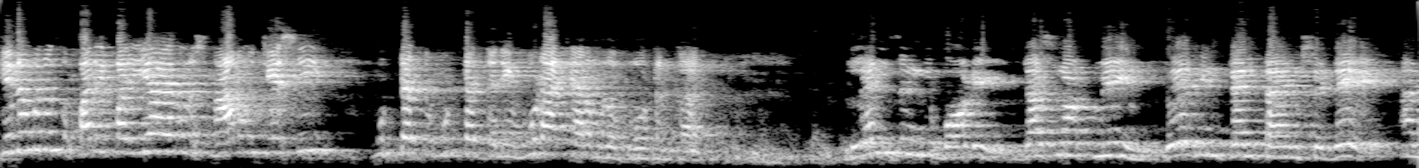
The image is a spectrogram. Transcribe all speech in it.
దినములకు పరి పర్యాయములు స్నానం చేసి ముట్టద్దు ముట్టద్దని మూడాచారంలో పోవటం కాదు Cleansing the body does not mean bathing ten times a day and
